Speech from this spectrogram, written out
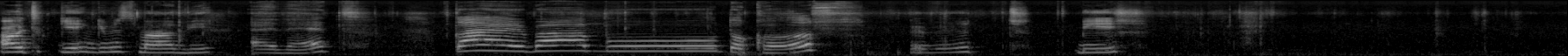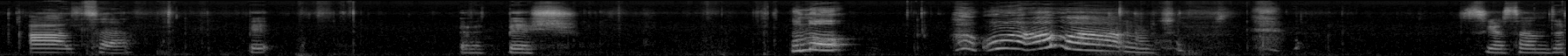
Artık yengimiz mavi. evet. Galiba bu 9, Evet. Bir. 6, Be evet beş. Uno. ama Tamam. Sıra sende.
